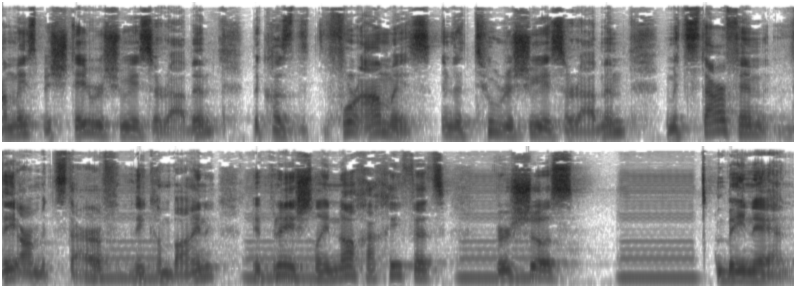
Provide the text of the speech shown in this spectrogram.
Ames B'Shtei Sarabim because the four Ames in the two Rishuyei Sarabim mitzdarfim they are mitzdarf they combine. Mipnei Shlei Noch Achifetz B'Rishus Beinean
